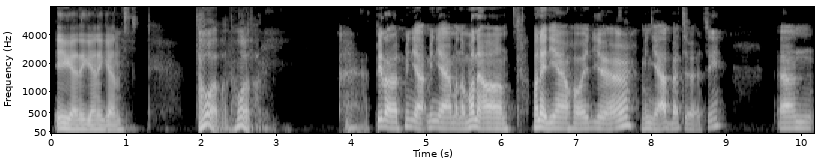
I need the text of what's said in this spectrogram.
Igen, igen, igen. De hol van? Hol van? Pillanat, mindjárt, mindjárt mondom. Van, a, van egy ilyen, hogy uh, mindjárt betölti and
